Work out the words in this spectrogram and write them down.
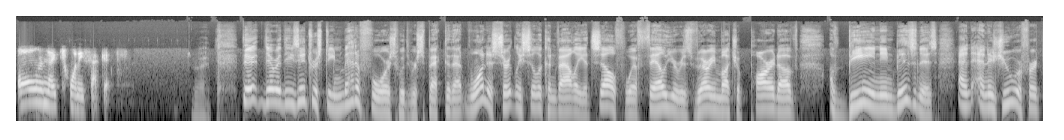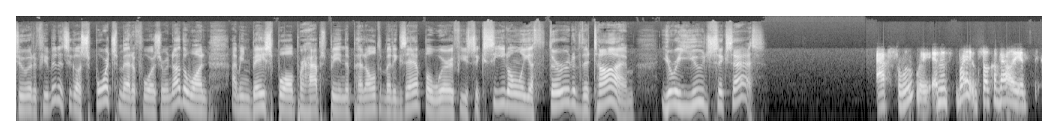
all in like 20 seconds. Right. There, there are these interesting metaphors with respect to that. One is certainly Silicon Valley itself, where failure is very much a part of of being in business. And and as you referred to it a few minutes ago, sports metaphors are another one. I mean, baseball perhaps being the penultimate example, where if you succeed only a third of the time, you're a huge success. Absolutely. And it's right in Silicon Valley, it's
